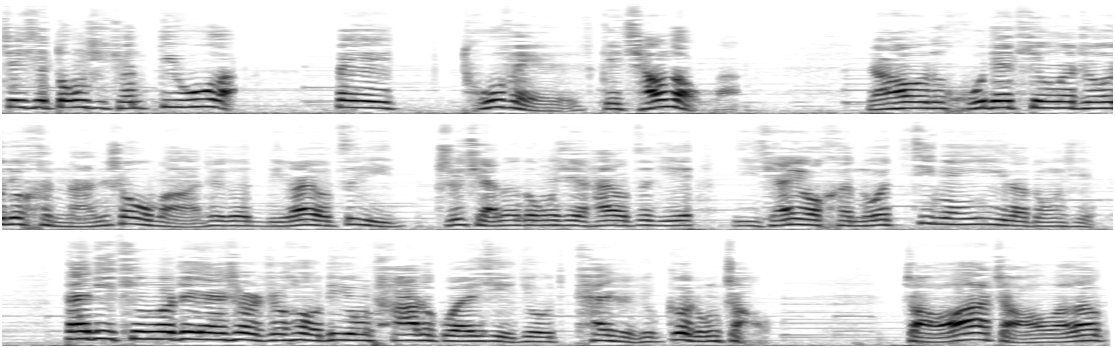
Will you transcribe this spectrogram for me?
这些东西全丢了，被土匪给抢走了。然后蝴蝶听了之后就很难受嘛，这个里边有自己值钱的东西，还有自己以前有很多纪念意义的东西。戴笠听说这件事之后，利用他的关系就开始就各种找，找啊找，完了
